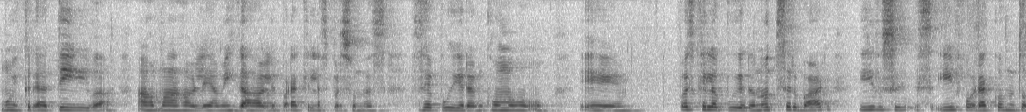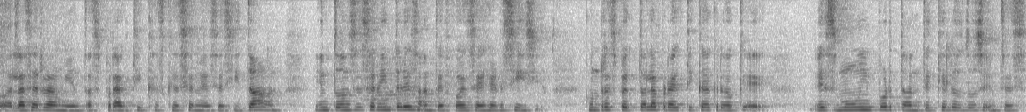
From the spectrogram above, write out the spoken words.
muy creativa, amable, amigable, para que las personas se pudieran como, eh, pues que la pudieran observar y, y fuera con todas las herramientas prácticas que se necesitaban. Entonces era interesante fue ese ejercicio. Con respecto a la práctica, creo que es muy importante que los docentes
